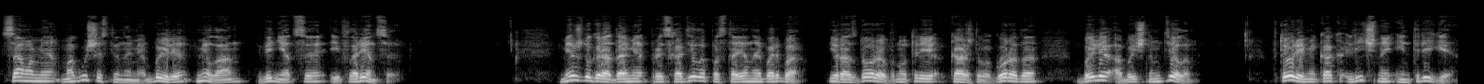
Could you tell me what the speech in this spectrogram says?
самыми могущественными были Милан, Венеция и Флоренция. Между городами происходила постоянная борьба, и раздоры внутри каждого города были обычным делом, в то время как личные интриги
